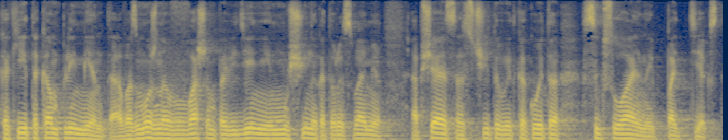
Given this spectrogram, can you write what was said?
какие-то комплименты, а возможно в вашем поведении мужчина, который с вами общается, считывает какой-то сексуальный подтекст.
